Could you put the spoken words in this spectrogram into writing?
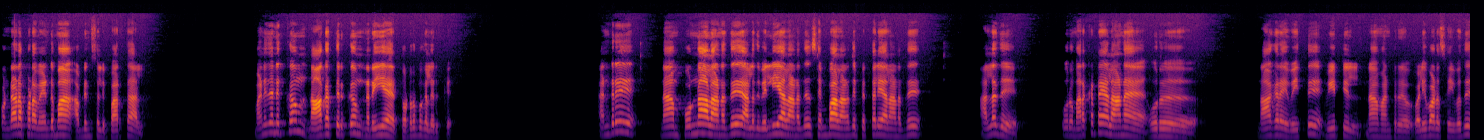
கொண்டாடப்பட வேண்டுமா அப்படின்னு சொல்லி பார்த்தால் மனிதனுக்கும் நாகத்திற்கும் நிறைய தொடர்புகள் இருக்கு. அன்று நாம் பொன்னாலானது அல்லது வெள்ளியாலானது செம்பாலானது பித்தளையாலானது அல்லது ஒரு மரக்கட்டையாலான ஒரு நாகரை வைத்து வீட்டில் நாம் அன்று வழிபாடு செய்வது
